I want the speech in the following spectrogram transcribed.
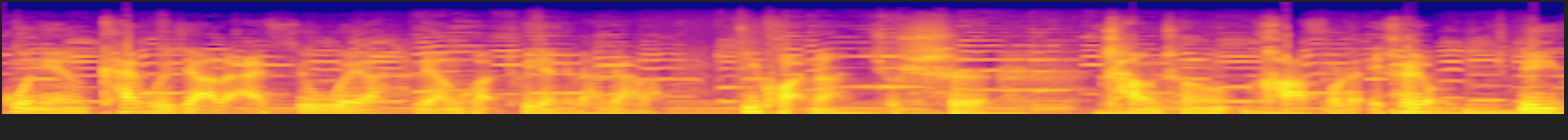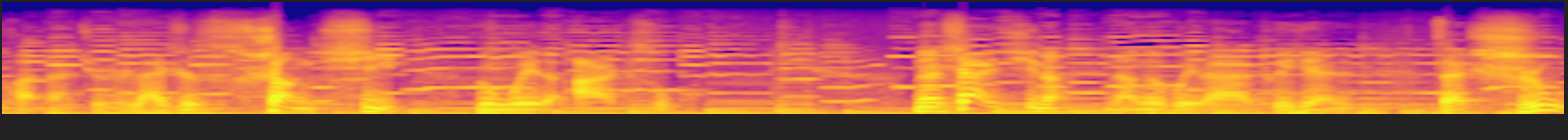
过年开回家的 SUV 啊两款推荐给大家了。一款呢就是长城哈弗的 H 六，另一款呢就是来自上汽荣威的 RX 五。那下一期呢，南哥会给大家推荐在十五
